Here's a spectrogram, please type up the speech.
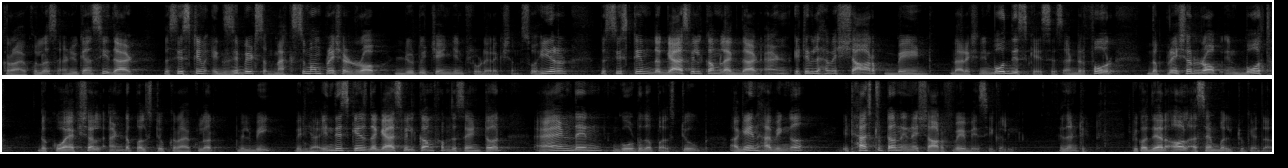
cryocoolers and you can see that the system exhibits maximum pressure drop due to change in flow direction. So, here the system the gas will come like that and it will have a sharp bend direction in both these cases and therefore, the pressure drop in both the coaxial and the pulse tube cryocooler will be very high. In this case the gas will come from the center and then go to the pulse tube again having a it has to turn in a sharp way basically is not it because they are all assembled together.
